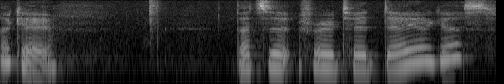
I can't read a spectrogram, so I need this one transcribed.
Okay. That's it for today, I guess.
